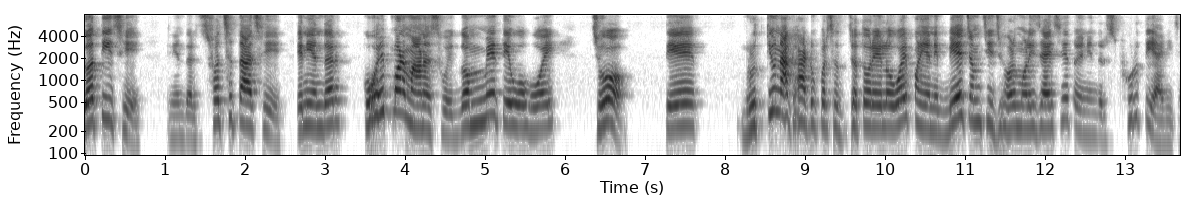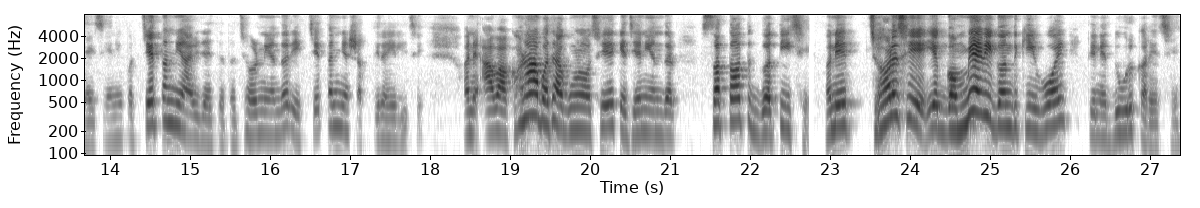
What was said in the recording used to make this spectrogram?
ગતિ છે, એની અંદર સ્વચ્છતા છે, એની અંદર કોઈ પણ માણસ હોય, ગમે તેવો હોય, જો તે મૃત્યુના ઘાટ ઉપર જતો રહેલો હોય, પણ એને બે ચમચી જળ મળી જાય છે, તો એની અંદર સ્ફૂર્તિ આવી જાય છે. એની ઉપર ચેતન્ય આવી જાય છે, તો જળની અંદર એક ચેતન્ય શક્તિ રહેલી છે. અને આવા ઘણા બધા ગુણો છે કે જેની અંદર સતત ગતિ છે. અને જળ છે, એ ગમે એવી ગંદકી હોય, તેને દૂર કરે છે.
